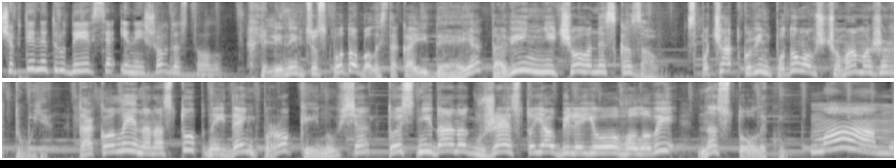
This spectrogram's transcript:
щоб ти не трудився і не йшов до столу. Лінивцю сподобалась така ідея, та він нічого не сказав. Спочатку він подумав, що мама жартує. Та коли на наступний день прокинувся, то сніданок вже стояв біля його голови на столику. Мамо,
